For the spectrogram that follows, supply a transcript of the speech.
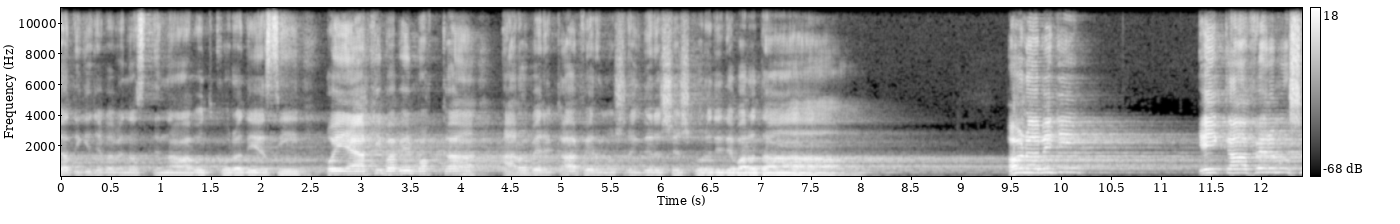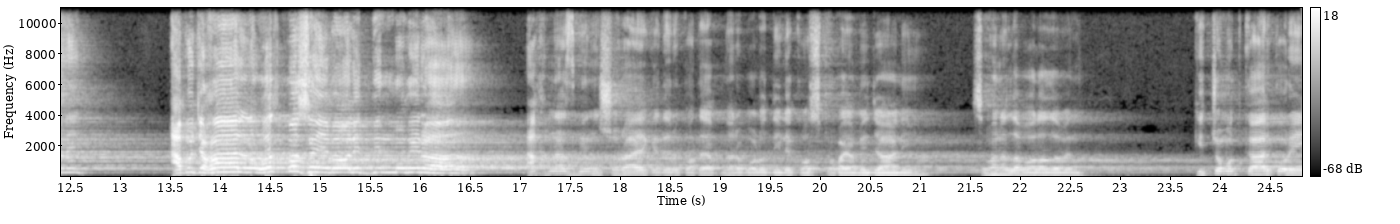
জাতিকে যেভাবে নাস্তে নাবুদ করে দিয়েছি, ওই একইভাবে মক্কা আরবের কাফের মুশরিকদের শেষ করে দিতে পারতাম। এই কাফের মুশরিক আবু জাহাল ওতবা সাহেব মুগিরা আখনাস বিন সুরায়ক এদের কথা আপনার বড় দিলে কষ্ট হয়, আমি জানি। সুবহানাল্লাহ বলা যাবে কি চমৎকার করে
